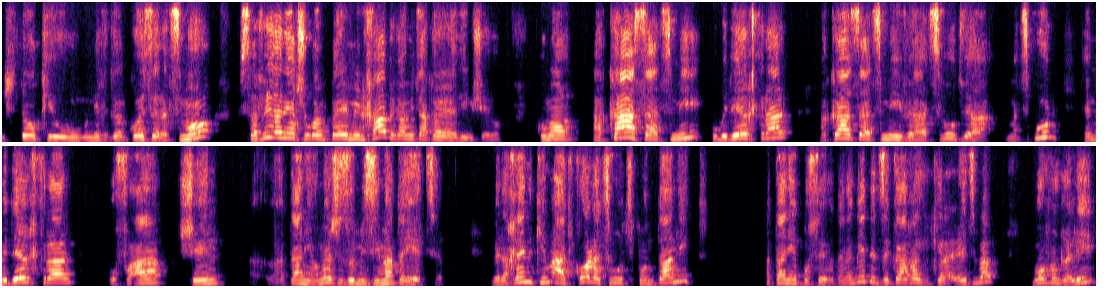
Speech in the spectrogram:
אשתו כי הוא נרגע, כועס על עצמו, סביר להניח שהוא גם מתפלל מנחה וגם יצעק על הילדים שלו. כלומר, הכעס העצמי הוא בדרך כלל, הכעס העצמי והעצבות והמצפון הם בדרך כלל הופעה של, התניא אומר שזו מזימת היצר. ולכן כמעט כל עצבות ספונטנית, התניא פוסל אותה. נגיד את זה ככה ככלל אצבע, באופן כללי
